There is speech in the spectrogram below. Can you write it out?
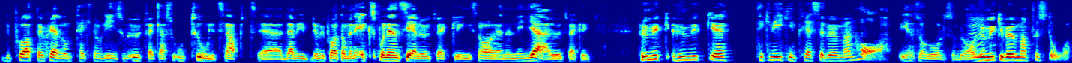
du pratar själv om teknologin som utvecklas så otroligt snabbt. Eh, där, vi, där vi pratar om en exponentiell utveckling snarare än en linjär utveckling. Hur mycket, hur mycket teknikintresse behöver man ha i en sån roll som du har? Mm. Hur mycket behöver man förstå?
